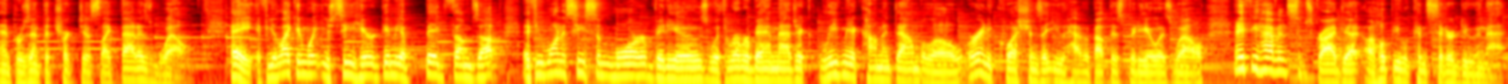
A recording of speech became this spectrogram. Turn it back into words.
and present the trick just like that as well. Hey, if you're liking what you see here, give me a big thumbs up. If you want to see some more videos with rubber band magic, leave me a comment down below or any questions that you have about this video as well. And if you haven't subscribed yet, I hope you would consider doing that.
